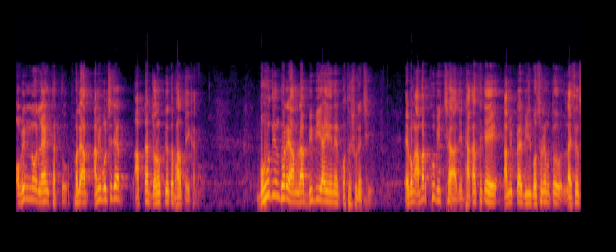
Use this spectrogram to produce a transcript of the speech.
অভিন্ন ল্যান্ড থাকতো। ফলে আমি বলছি যে আপনার জনপ্রিয়তা ভারতে এখানে। বহুদিন ধরে আমরা বিবিআইএন এর কথা শুনেছি। এবং আমার খুব ইচ্ছা যে ঢাকা থেকে আমি প্রায় বিশ বছরের মতো লাইসেন্স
